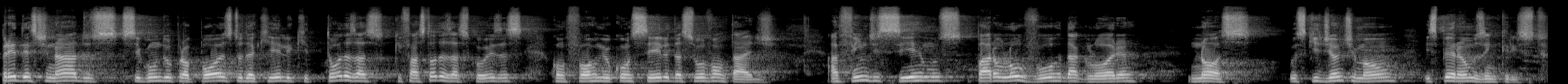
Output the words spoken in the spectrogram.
predestinados segundo o propósito daquele que, todas as, que faz todas as coisas conforme o conselho da sua vontade, a fim de sermos para o louvor da glória nós, os que de antemão esperamos em Cristo.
